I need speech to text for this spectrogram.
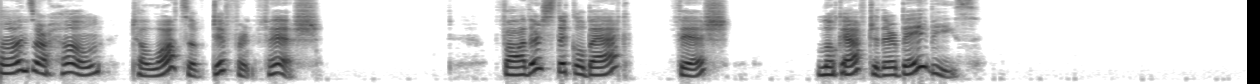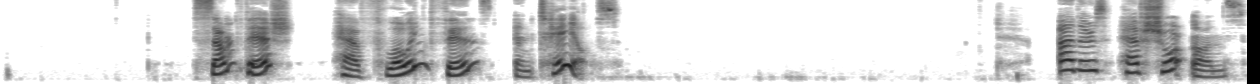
Ponds are home to lots of different fish. Father stickleback fish look after their babies. Some fish have flowing fins and tails. Others have short ones.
